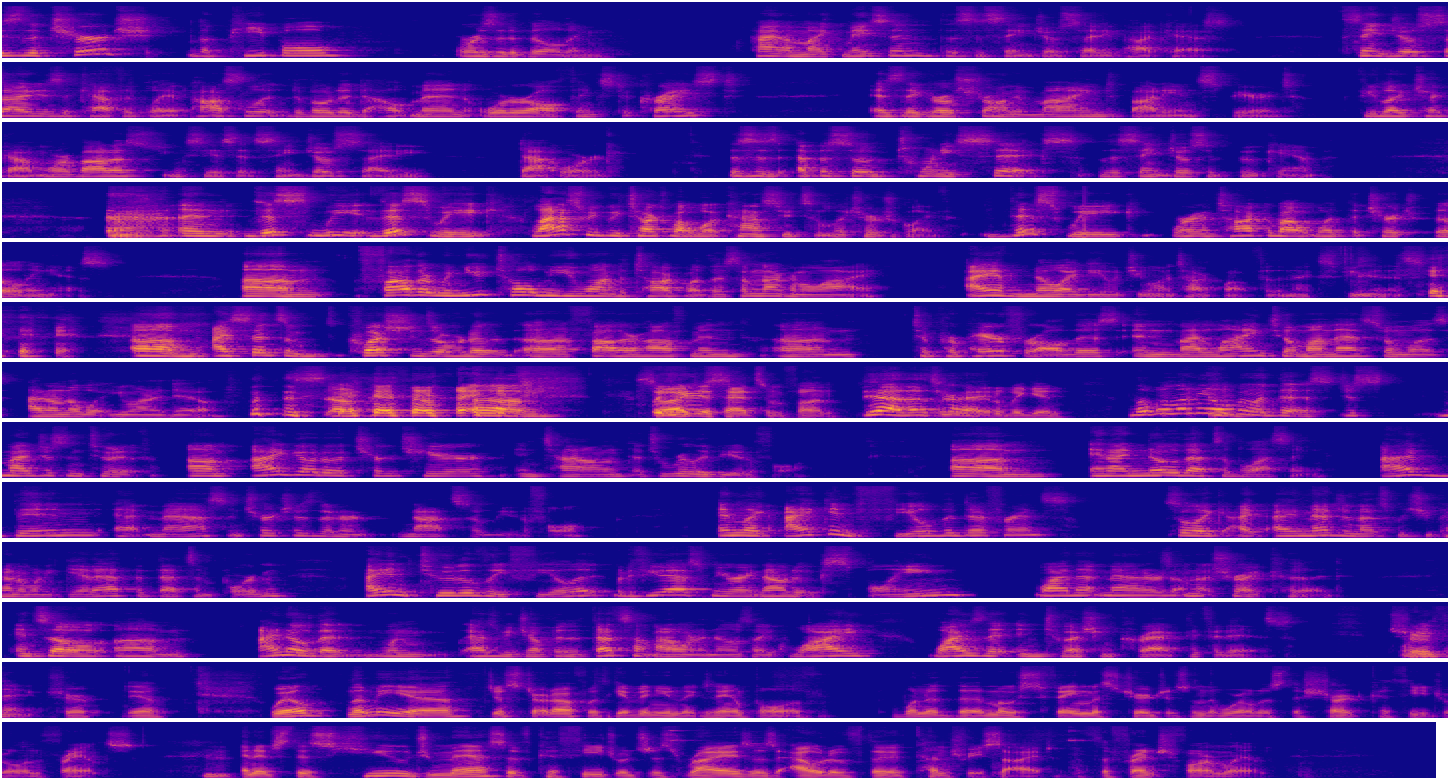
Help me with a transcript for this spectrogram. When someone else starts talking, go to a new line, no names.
Is the church the people or is it a building? Hi, I'm Mike Mason. This is St. Joe Society Podcast. St. Joe Society is a Catholic lay apostolate devoted to help men order all things to Christ as they grow strong in mind, body, and spirit. If you'd like to check out more about us, you can see us at stjoesociety.org. This is episode 26 the St. Joseph Boot Camp. and this week, this week, last week we talked about what constitutes a liturgical life. This week, we're going to talk about what the church building is. Um, Father, when you told me you wanted to talk about this, I'm not going to lie. I have no idea what you want to talk about for the next few minutes. um, I sent some questions over to uh, Father Hoffman um, to prepare for all this, and my line to him on that one was, "I don't know what you want to do." so,
um, so I just had some fun.
Yeah, that's right.
It'll begin.
Well, well, let me open with this. Just my just intuitive. Um, I go to a church here in town that's really beautiful, um, and I know that's a blessing. I've been at mass in churches that are not so beautiful. And like I can feel the difference. So like I, I imagine that's what you kind of want to get at, that that's important. I intuitively feel it, but if you ask me right now to explain why that matters, I'm not sure I could. And so um I know that when as we jump in, that's something I want to know is like why why is that intuition correct if it is?
Sure,
what do you think?
Sure. Yeah. Well, let me uh, just start off with giving you an example of one of the most famous churches in the world is the Chartres Cathedral in France. Hmm. And it's this huge, massive cathedral which just rises out of the countryside of the French farmland.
